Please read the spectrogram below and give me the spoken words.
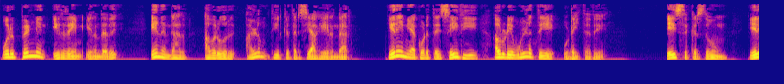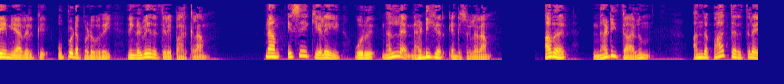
ஒரு பெண்ணின் இருதயம் இருந்தது. ஏனென்றால் அவர் ஒரு அழும் தீர்க்கதரிசியாக இருந்தார். எரேமியா கொடுத்த செய்தி அவருடைய உள்ளத்தையே உடைத்தது. இயேசு கிறிஸ்துவும் எரேமியாவிற்கு ஒப்பிடப்படுவதை நீங்கள் வேதத்திலே பார்க்கலாம். நாம் இசைக்கியலை ஒரு நல்ல நடிகர் என்று சொல்லலாம். அவர் நடித்தாலும் அந்த பாத்திரத்திலே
